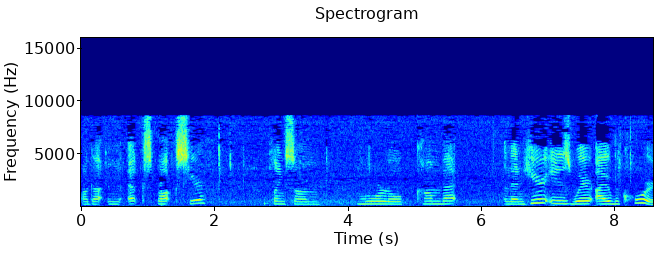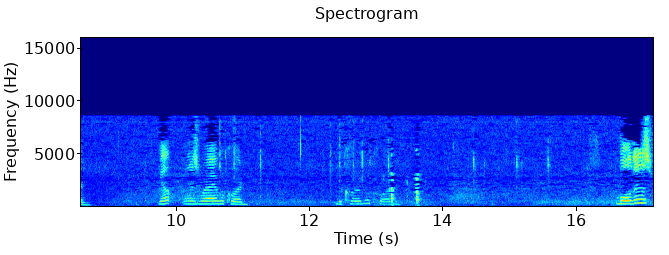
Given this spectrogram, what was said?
I got an Xbox here, playing some Mortal Kombat. And then here is where I record. Yep, this is where I record. Record, record. Well, this is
